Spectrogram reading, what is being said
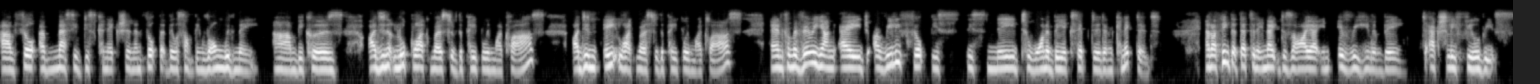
um, felt a massive disconnection and felt that there was something wrong with me um, because I didn't look like most of the people in my class. I didn't eat like most of the people in my class. And from a very young age, I really felt this, this need to want to be accepted and connected. And I think that that's an innate desire in every human being to actually feel this.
